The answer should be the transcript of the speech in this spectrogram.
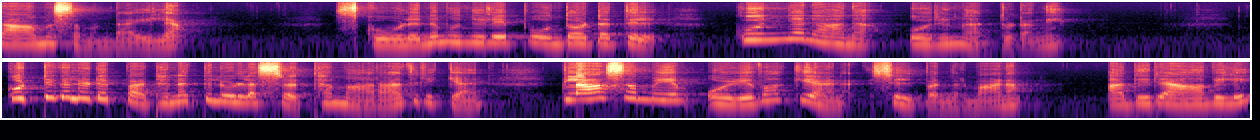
താമസമുണ്ടായില്ല. സ്കൂളിന് മുന്നിലെ പൂന്തോട്ടത്തിൽ കുഞ്ഞനാന ഒരുങ്ങാൻ തുടങ്ങി. കുട്ടികളുടെ പഠനത്തിലുള്ള ശ്രദ്ധ മാറാതിരിക്കാൻ ക്ലാസ് സമയം ഒഴിവാക്കിയാണ് ശില്പനിർമ്മാണം. അതിരാവിലെ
